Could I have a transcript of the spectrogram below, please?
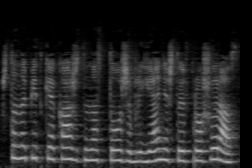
что напитки окажут на нас то же влияние, что и в прошлый раз?»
